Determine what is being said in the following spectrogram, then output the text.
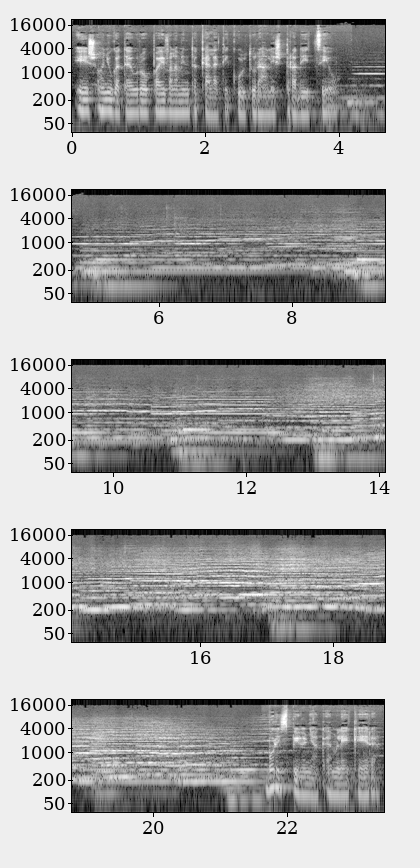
és a nyugat-európai, valamint a keleti kulturális tradíció. Boris Pilnyak emlékére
